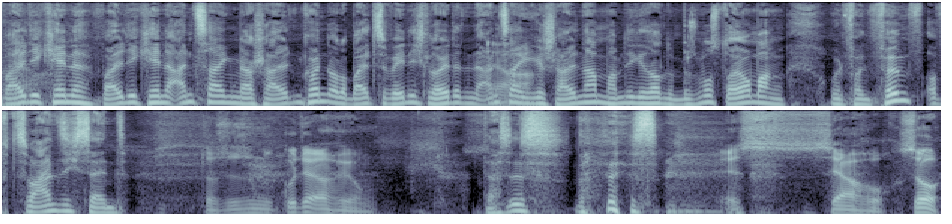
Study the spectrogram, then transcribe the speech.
weil, die ja. keine, weil die keine Anzeigen mehr schalten konnten oder weil zu wenig Leute eine Anzeige Ja. geschalten haben, haben die gesagt, dann müssen wir es teuer machen. Und von 5 auf 20 Cent. Das ist eine gute Erhöhung. Das ist, das ist Ist sehr hoch. So,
